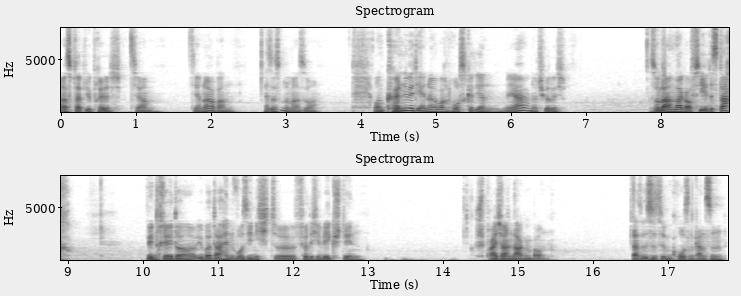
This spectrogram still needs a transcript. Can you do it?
Was bleibt übrig? Tja, die Erneuerbaren. Es ist nun mal so. Und können wir die Erneuerbaren hochskalieren? Ja, natürlich. Solaranlage auf jedes Dach. Windräder über dahin, wo sie nicht äh, völlig im Weg stehen. Speicheranlagen bauen. Das ist es im Großen und Ganzen.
